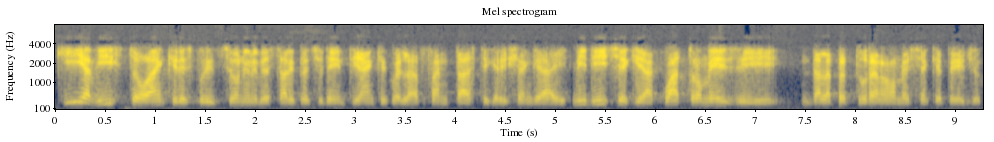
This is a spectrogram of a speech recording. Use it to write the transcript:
chi ha visto anche le esposizioni universali precedenti, anche quella fantastica di Shanghai, mi dice che a quattro mesi dall'apertura erano messi anche peggio.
